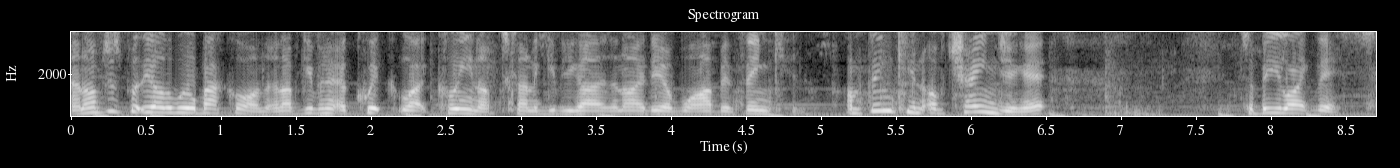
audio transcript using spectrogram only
And I've just put the other wheel back on, and I've given it a quick like clean up to kind of give you guys an idea of what I've been thinking. I'm thinking of changing it to be like this.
